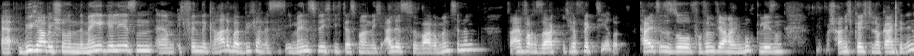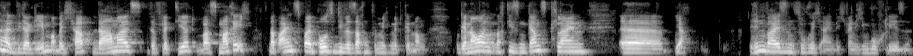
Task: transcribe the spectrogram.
Äh, Bücher habe ich schon eine Menge gelesen. Ähm, ich finde, gerade bei Büchern ist es immens wichtig, dass man nicht alles für wahre Münze nimmt, sondern einfach sagt, ich reflektiere. Teils ist es so, vor fünf Jahren habe ich ein Buch gelesen, wahrscheinlich könnte ich dir noch gar nicht den Inhalt wiedergeben, aber ich habe damals reflektiert, was mache ich und habe ein, zwei positive Sachen für mich mitgenommen. Und genau nach diesen ganz kleinen äh, ja, Hinweisen suche ich eigentlich, wenn ich ein Buch lese.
